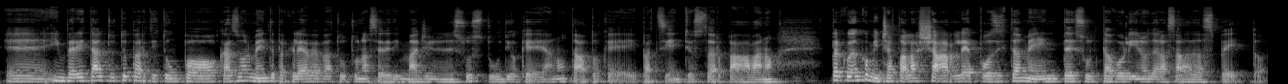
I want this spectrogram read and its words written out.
Eh, in verità il tutto è partito un po' casualmente perché lei aveva tutta una serie di immagini nel suo studio che ha notato che i pazienti osservavano. Per cui ha cominciato a lasciarle appositamente sul tavolino della sala d'aspetto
